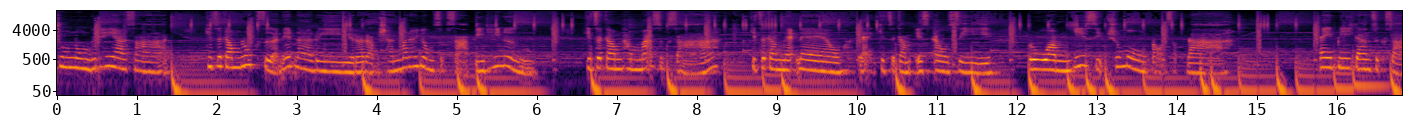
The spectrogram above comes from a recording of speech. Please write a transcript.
ชุมนุมวิทยาศาสตร์ กิจกรรมลูกเสือเนตรนารี ระดับชั้นมัธยมศึกษาปีที่ 1 กิจกรรมธรรมศึกษา กิจกรรมแนะแนว และกิจกรรม SLC รวม 20 ชั่วโมงต่อสัปดาห์ ในปีการศึกษา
